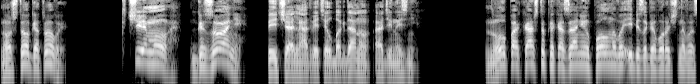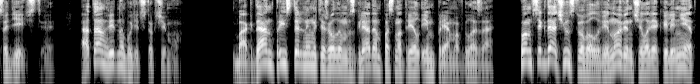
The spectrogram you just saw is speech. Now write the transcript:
«Ну что, готовы?» «К чему? К зоне?» — печально ответил Богдану один из них. «Ну, пока что к оказанию полного и безоговорочного содействия. А там видно будет, что к чему». Богдан пристальным и тяжелым взглядом посмотрел им прямо в глаза. Он всегда чувствовал, виновен человек или нет.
